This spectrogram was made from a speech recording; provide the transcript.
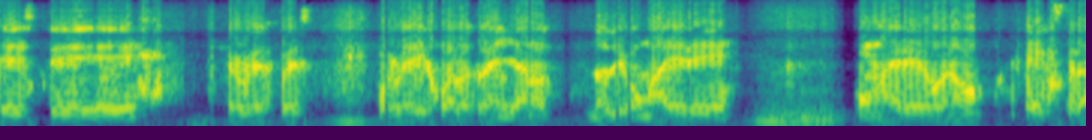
este creo que después volver y jugarlo todo en llano nos dio un aire un aire bueno extra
